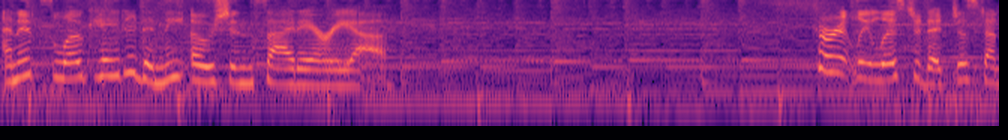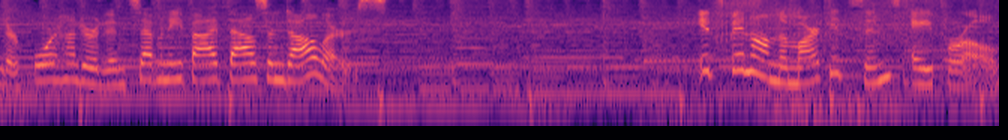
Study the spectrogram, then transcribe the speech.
and it's located in the Oceanside area. Currently listed at just under $475,000. It's been on the market since April.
